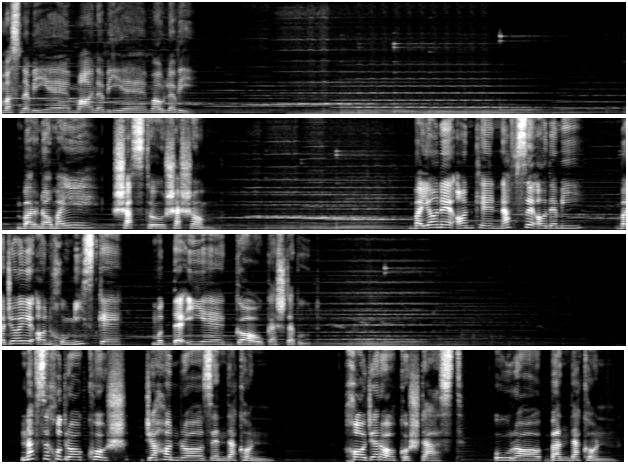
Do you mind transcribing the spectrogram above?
مصنوی معنوی مولوی. برنامه شست و ششم. بیان آنکه نفس آدمی بجای آن خونی است که مدعی گاو گشته بود. نفس خود را کش جهان را زنده کن. خاجه را کشته است او را بنده کن.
